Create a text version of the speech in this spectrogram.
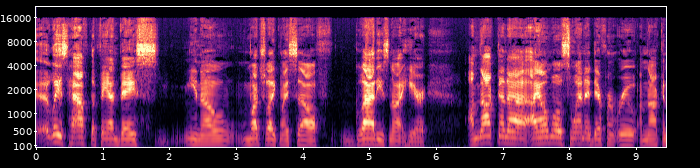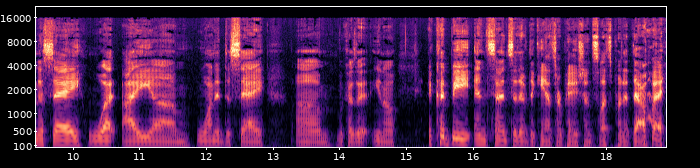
at least half the fan base, you know, much like myself, glad he's not here. I'm not gonna. I almost went a different route. I'm not gonna say what I um, wanted to say um, because it, you know, it could be insensitive to cancer patients. Let's put it that way.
